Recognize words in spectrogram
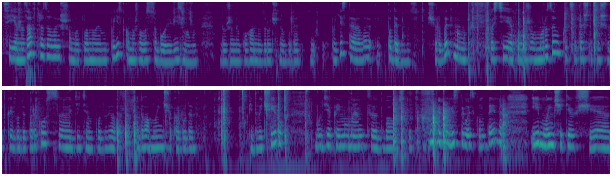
Ці я на завтра залишу. Ми плануємо поїздку, можливо, з собою візьмемо. Дуже непогано, зручно буде поїсти, але подивимось, що робитимемо. Ось ці я положу в морозилку. Це теж такий швидкий буде перекус. Е, Дітям по два, по два млинчика буде під вечірок. будь-який момент. Два ось тут помістились контейнер. І млинчиків ще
